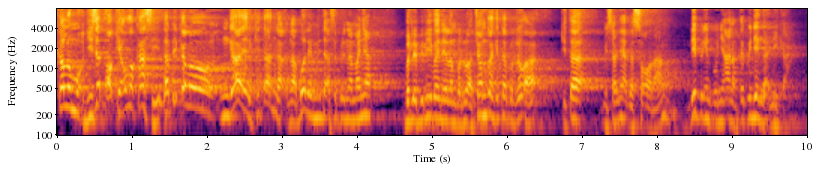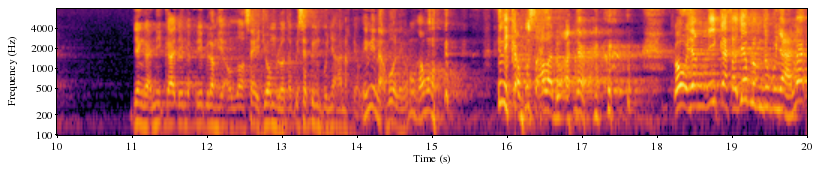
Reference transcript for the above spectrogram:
Kalau mukjizat oke Allah kasih, tapi kalau enggak ya kita enggak enggak boleh minta seperti namanya berlebih-lebihan dalam berdoa. Contoh kita berdoa, kita misalnya ada seorang dia ingin punya anak tapi dia enggak nikah. Dia enggak nikah, dia dia bilang ya Allah saya jomblo tapi saya ingin punya anak. Ini enggak boleh. Kamu kamu Ini kamu salah doanya. Kau yang nikah saja belum tentu punya anak.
